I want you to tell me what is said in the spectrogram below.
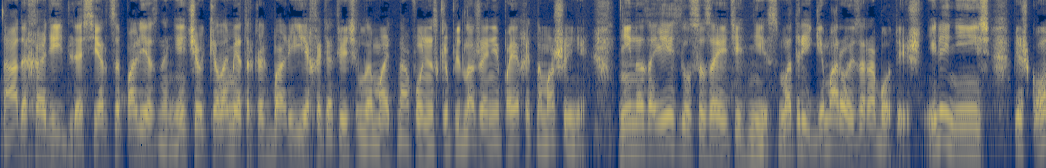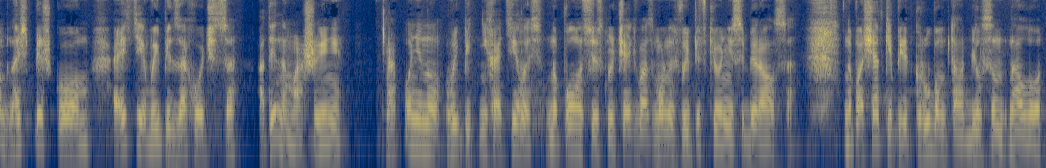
«Надо ходить, для сердца полезно. Нечего километр как Барри ехать», ответила мать на афонинское предложение поехать на машине. «Не надоездился за эти дни. Смотри, геморрой заработаешь. Не ленись. Пешком, значит, пешком. А если выпить захочется? А ты на машине». Афонину выпить не хотелось, но полностью исключать возможность выпивки он не собирался. На площадке перед клубом толбился на лот.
